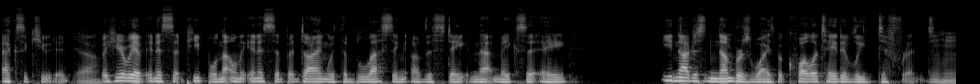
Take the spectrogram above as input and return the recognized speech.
executed. Yeah. But here we have innocent people, not only innocent, but dying with the blessing of the state, and that makes it a not just numbers wise, but qualitatively different. Mm-hmm.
